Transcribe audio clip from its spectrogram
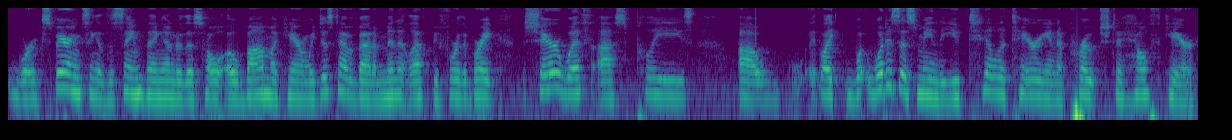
we're experiencing the same thing under this whole Obamacare, and we just have about a minute left before the break. Share with us, please. Uh, like what, what does this mean the utilitarian approach to healthcare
